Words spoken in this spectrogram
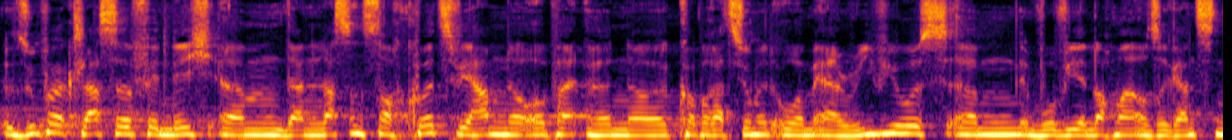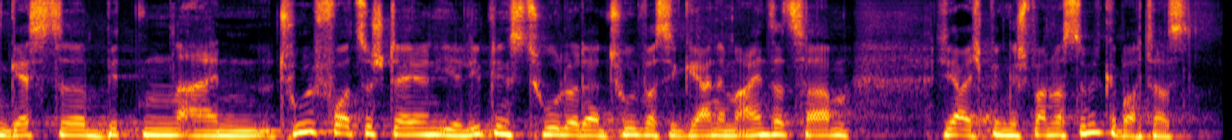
super klasse, finde ich. Ähm, dann lass uns noch kurz, wir haben eine, äh, eine Kooperation mit OMR Reviews, ähm, wo wir nochmal unsere ganzen Gäste bitten, ein Tool vorzustellen, ihr Lieblingstool oder ein Tool, was sie gerne im Einsatz haben. Ja, ich bin gespannt, was du mitgebracht hast.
